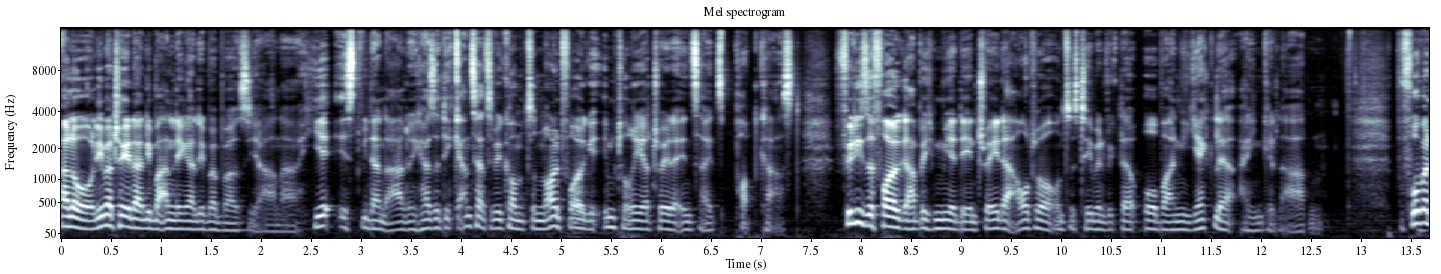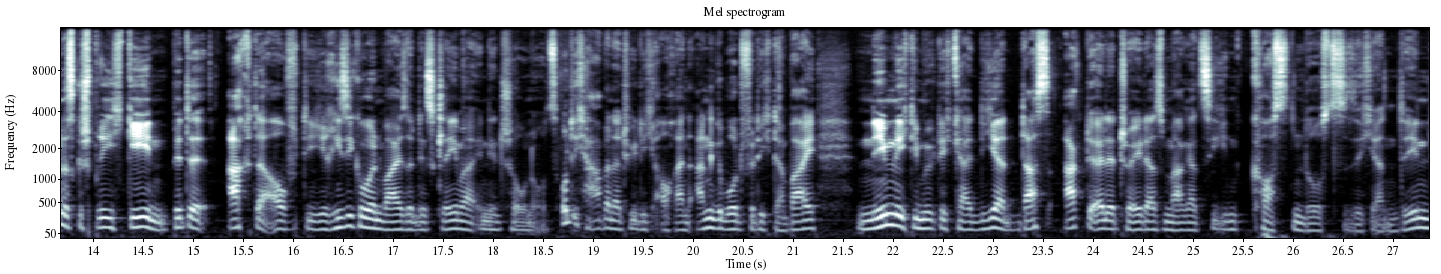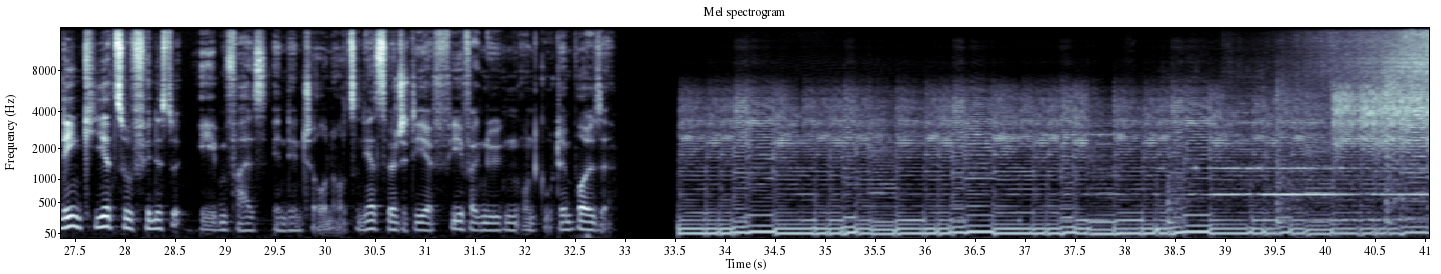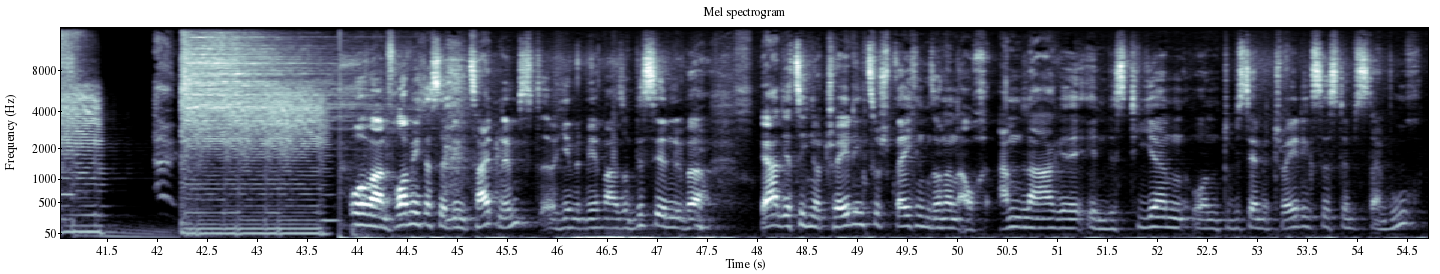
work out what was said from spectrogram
Hallo, lieber Trader, lieber Anleger, lieber Börsianer. Hier ist wieder Nahl und ich heiße dich ganz herzlich willkommen zur neuen Folge im Toria Trader Insights Podcast. Für diese Folge habe ich mir den Trader, Autor und Systementwickler Urban Jäckle eingeladen. Bevor wir in das Gespräch gehen, bitte achte auf die Risikohinweise und Disclaimer in den Show Notes. Und ich habe natürlich auch ein Angebot für dich dabei, nämlich die Möglichkeit, dir das aktuelle Traders Magazin kostenlos zu sichern. Den Link hierzu findest du ebenfalls in den Show Notes. Und jetzt wünsche ich dir viel Vergnügen und gute Impulse. Urban, freue mich, dass du dir die Zeit nimmst, äh, hier mit mir mal so ein bisschen über, ja, jetzt nicht nur Trading zu sprechen, sondern auch Anlage, Investieren. Und du bist ja mit Trading Systems dein Buch.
